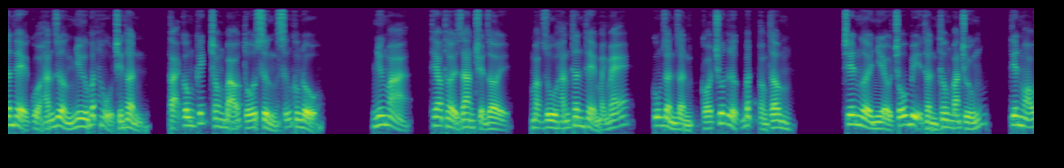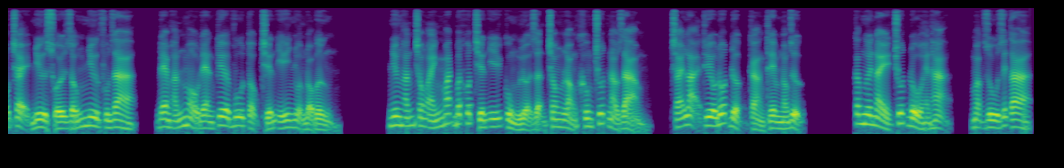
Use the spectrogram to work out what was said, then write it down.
thân thể của hắn dường như bất hủ chiến thần, tại công kích trong báo tố sừng sững không đổ. Nhưng mà, theo thời gian chuyển rời, mặc dù hắn thân thể mạnh mẽ, cũng dần dần có chút lực bất tòng tâm. Trên người nhiều chỗ bị thần thông bắn trúng, tiên máu chảy như suối giống như phun ra, đem hắn màu đen kia vu tộc chiến ý nhuộm đỏ bừng. Nhưng hắn trong ánh mắt bất khuất chiến ý cùng lửa giận trong lòng không chút nào giảm, trái lại thiêu đốt được càng thêm nóng rực. Các ngươi này chút đồ hèn hạ, mặc dù giết ta,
